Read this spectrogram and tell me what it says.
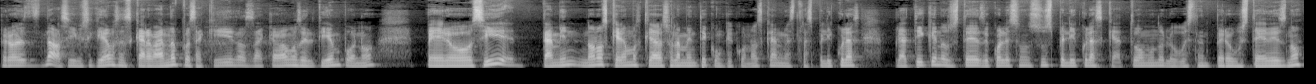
Pero no, si, si quedamos escarbando, pues aquí nos acabamos el tiempo, ¿no? Pero sí, también no nos queremos quedar solamente con que conozcan nuestras películas. Platíquenos ustedes de cuáles son sus películas que a todo el mundo le gustan, pero ustedes no.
